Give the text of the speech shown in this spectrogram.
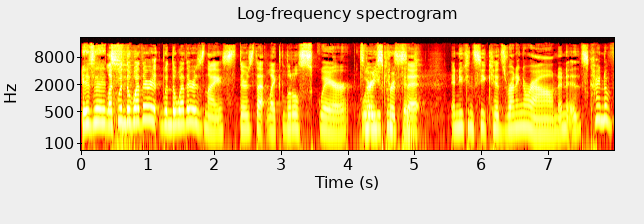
Is it? Like when the weather when the weather is nice, there's that like little square It's where very you can scripted. sit and you can see kids running around, and it's kind of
